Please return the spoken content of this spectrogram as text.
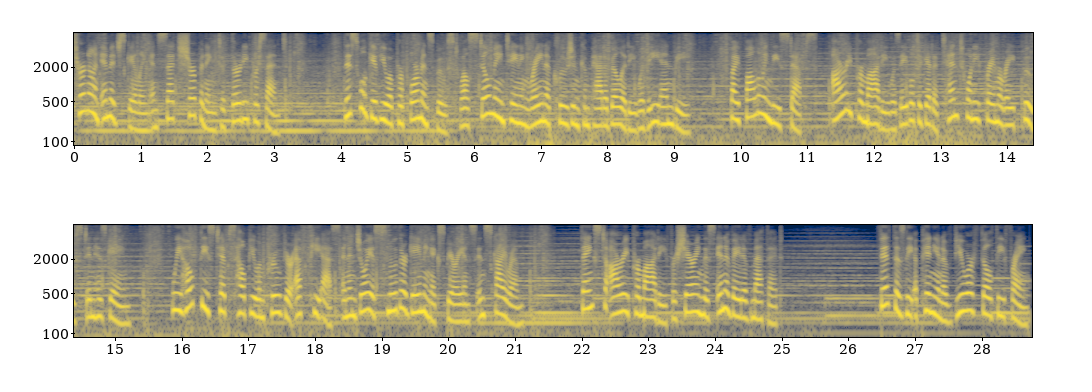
turn on image scaling and set sharpening to 30%. This will give you a performance boost while still maintaining rain occlusion compatibility with ENB. By following these steps, Ari Pramati was able to get a 1020 frame rate boost in his game. We hope these tips help you improve your FPS and enjoy a smoother gaming experience in Skyrim. Thanks to Ari Pramati for sharing this innovative method. Fifth is the opinion of viewer Filthy Frank.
